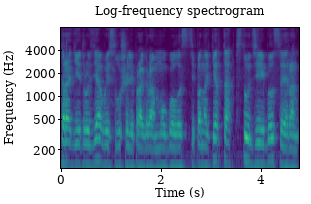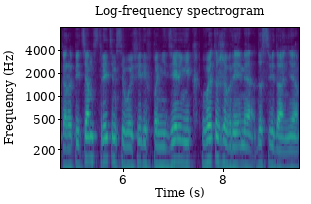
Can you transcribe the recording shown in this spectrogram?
Дорогие друзья, вы слушали программу «Голос Степана Керта». В студии был Сайран Карапетян. Встретимся в эфире в понедельник в это же время. До свидания.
